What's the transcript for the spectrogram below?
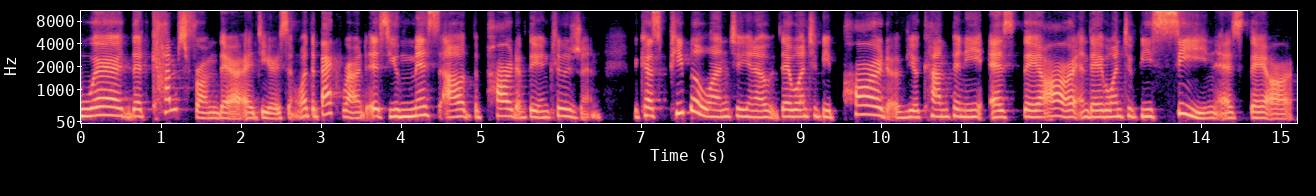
where that comes from their ideas and what the background is, you miss out the part of the inclusion because people want to, you know, they want to be part of your company as they are and they want to be seen as they are.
